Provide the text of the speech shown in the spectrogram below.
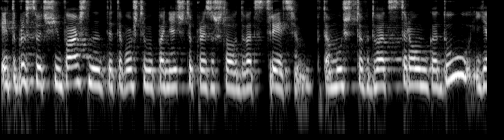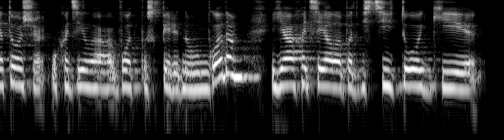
Это просто очень важно для того, чтобы понять, что произошло в 23-м. Потому что в 22-м году я тоже уходила в отпуск перед Новым годом. Я хотела подвести итоги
